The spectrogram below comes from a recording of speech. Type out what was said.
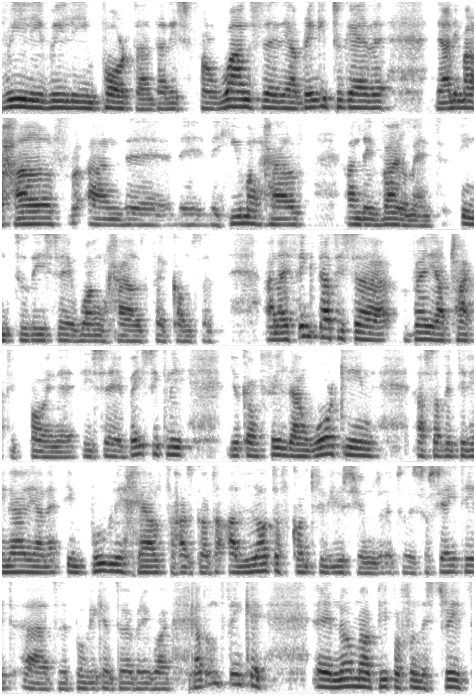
really, really important. And it's for once that they are bringing together the animal health and the, the, the human health and the environment into this uh, one health uh, concept. And I think that is a very attractive point. It is uh, basically you can feel that working as a veterinarian in public health has got a lot of contributions to the society, uh, to the public, and to everyone. I don't think uh, normal people from the street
